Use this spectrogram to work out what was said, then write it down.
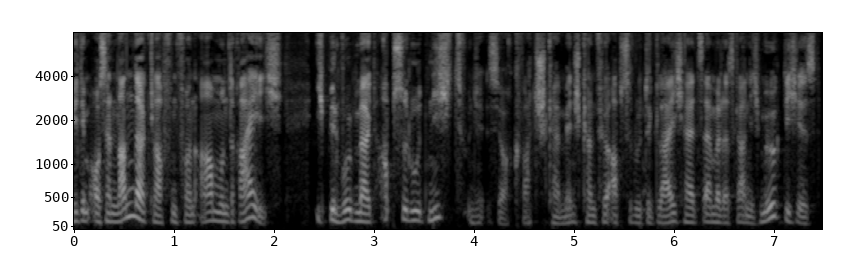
mit dem Auseinanderklaffen von Arm und Reich. Ich bin wohlgemerkt absolut nicht, und ist ja auch Quatsch, kein Mensch kann für absolute Gleichheit sein, weil das gar nicht möglich ist,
